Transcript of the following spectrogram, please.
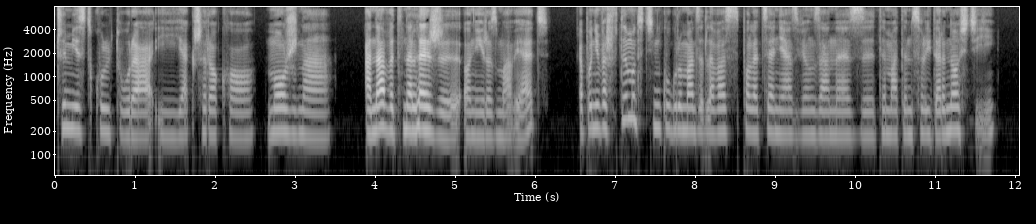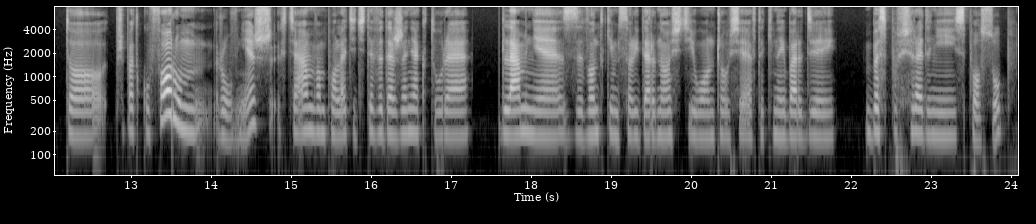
czym jest kultura i jak szeroko można, a nawet należy o niej rozmawiać. A ponieważ w tym odcinku gromadzę dla Was polecenia związane z tematem solidarności, to w przypadku forum również chciałam Wam polecić te wydarzenia, które dla mnie z wątkiem solidarności łączą się w taki najbardziej bezpośredni sposób.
